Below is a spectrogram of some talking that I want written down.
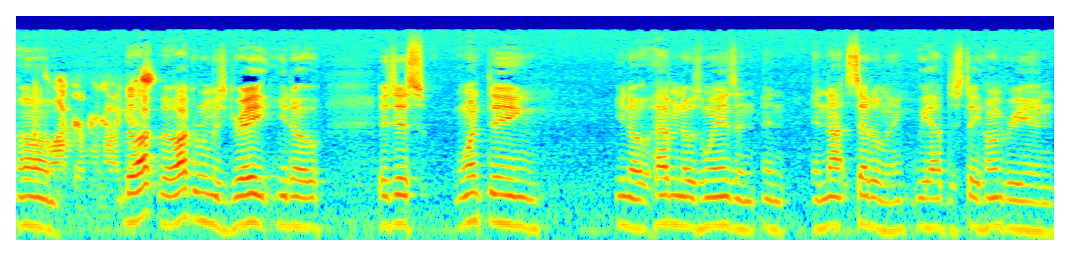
um, of, the um, locker room right now? I guess the, lo- the locker room is great. You know, it's just one thing. You know, having those wins and, and, and not settling. We have to stay hungry and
